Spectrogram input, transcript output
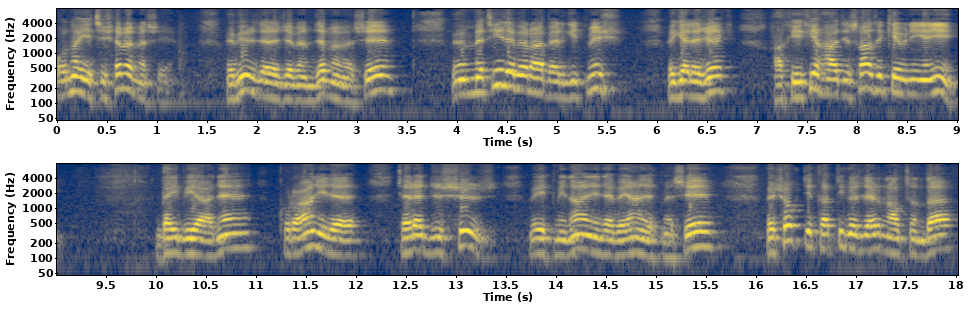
ona yetişememesi ve bir derece benzememesi ümmetiyle beraber gitmiş ve gelecek hakiki hadisat-ı kevniyeyi gaybiyane Kur'an ile tereddütsüz ve itminan ile beyan etmesi ve çok dikkatli gözlerin altında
